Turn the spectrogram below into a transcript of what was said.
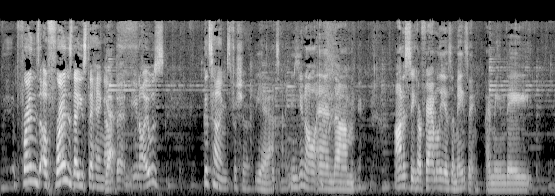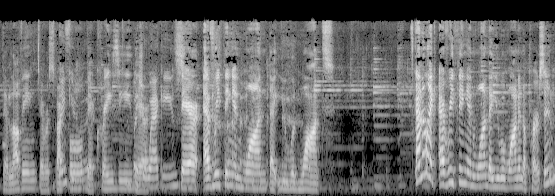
friends of friends that used to hang out Yes. then. You know, it was good times for sure. Yeah, Good times. you know, and um, honestly, her family is amazing. I mean, they they're loving, they're respectful, they're crazy, Bunch they're of wackies. they're everything in one that you would want. It's kind of like everything in one that you would want in a person,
